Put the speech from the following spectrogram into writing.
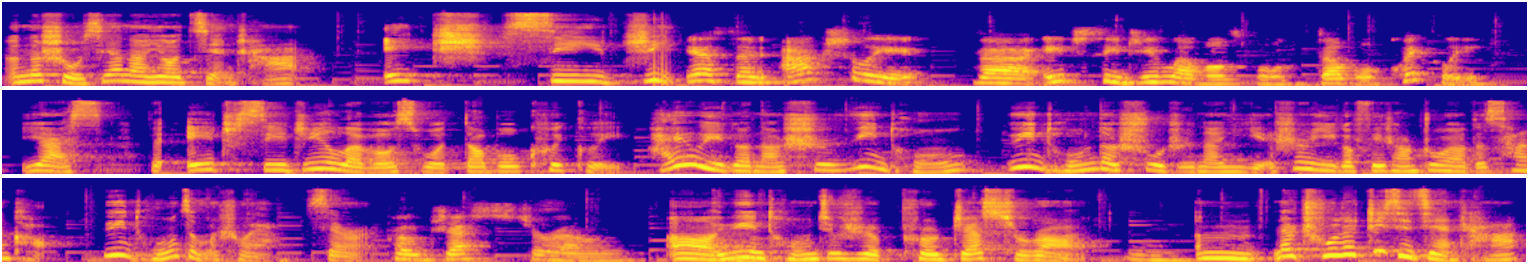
呃那首先呢要检查 HCG。 Yes, and actually, the HCG levels will double quickly. Yes, the hCG levels will double quickly。还有一个呢是孕酮，孕酮的数值呢也是一个非常重要的参考。孕酮怎么说呀，Sarrah？Progesterone。啊，孕酮就是 progesterone。嗯嗯，那除了这些检查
